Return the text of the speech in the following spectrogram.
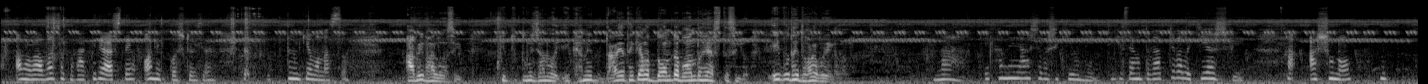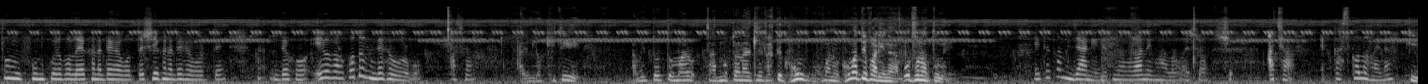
আমার বাবার সাথে ফাঁকি দিয়ে আসতে অনেক কষ্ট হয়েছে। তুমি কেমন আছো? আমি ভালো আছি কিন্তু তুমি জানো এখানে দাঁড়িয়ে থেকে আমার দমটা বন্ধ হয়ে আসতেছিল। এই বোধহয় ধরা পড়ে গেলাম। না এখানে আশেপাশে কেউ নেই। ঠিক আছে এখন তো রাত্রেবেলা কি আসবি? আ- আর শোনো তুমি ফোন করে বলো এখানে দেখা করতে সেখানে দেখা করতে। দেখো এভাবে আর কতদিন দেখা করব? আচ্ছা। আরে লক্ষ্মীটি আমি তো তোমার চাঁদ মুখটা না রাতে ঘুম মানে ঘুমাতে পারি না বোঝো না তুমি। এটা তো আমি জানি যে তুমি আমার অনেক ভালোবাসো। আচ্ছা এক কাজ করলে হয় না? কি?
